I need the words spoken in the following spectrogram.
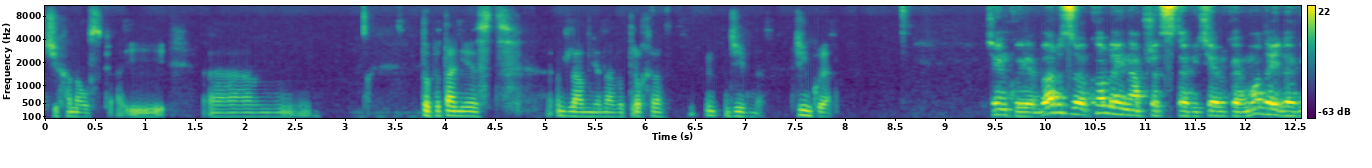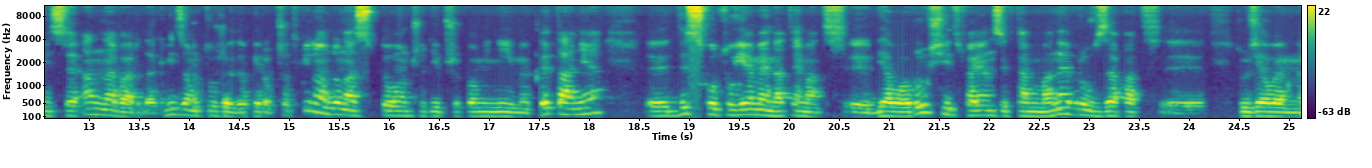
Cichanowska i to pytanie jest dla mnie nawet trochę dziwne. Dziękuję. Dziękuję bardzo. Kolejna przedstawicielka Młodej Lewicy, Anna Wardak. Widzą, którzy dopiero przed chwilą do nas dołączyli, przypomnijmy pytanie. Y, dyskutujemy na temat y, Białorusi, trwających tam manewrów, zapad y, z udziałem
